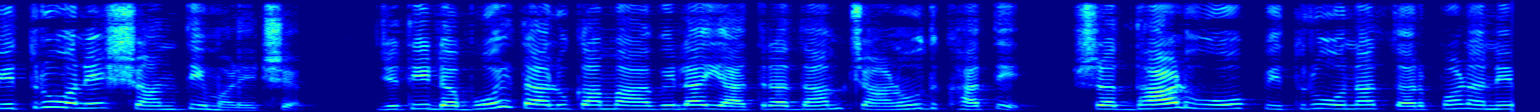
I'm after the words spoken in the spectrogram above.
પિતૃઓને શાંતિ મળે છે, જેથી ડભોઈ તાલુકામાં આવેલા યાત્રાધામ ચાણોદ ખાતે શ્રદ્ધાળુઓ પિતૃઓના તર્પણ અને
